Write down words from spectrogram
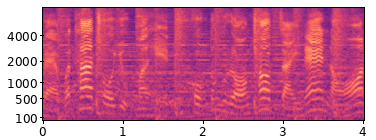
แบบว่าถ้าโชยุมาเห็น คงต้องร้องชอบใจแน่นอน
